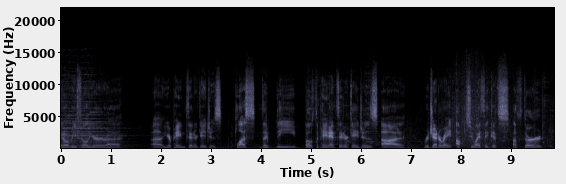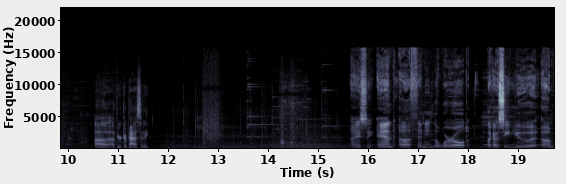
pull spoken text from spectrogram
it'll refill your uh, uh, your paint and thinner gauges. Plus, the the both the paint and thinner gauges uh, regenerate up to I think it's a third uh, of your capacity. I see. And uh, thinning the world, like I've seen you um,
